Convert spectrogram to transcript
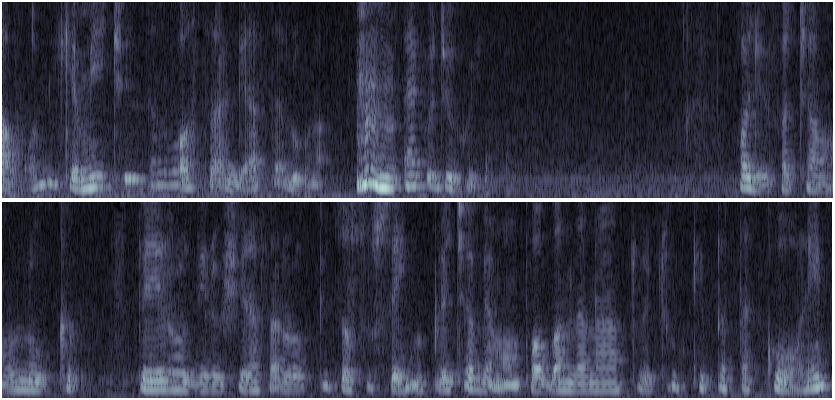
Ciao amiche e amici dalla vostra gatta Luna, eccoci qui. Oggi facciamo un look, spero di riuscire a farlo piuttosto semplice, abbiamo un po' abbandonato i trucchi patacconi,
